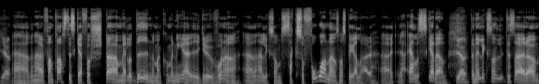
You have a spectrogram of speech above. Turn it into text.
Yeah. Den här fantastiska första melodin när man kommer ner i gruvorna, den här liksom saxofonen som spelar. Jag älskar den. Yeah. Den är liksom lite så här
